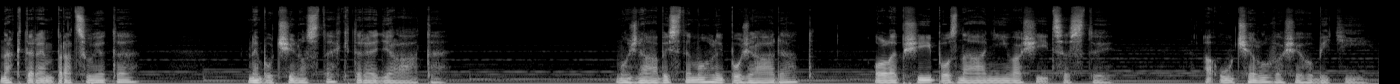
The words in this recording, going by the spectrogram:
na kterém pracujete, nebo činnostech, které děláte. Možná byste mohli požádat o lepší poznání vaší cesty a účelu vašeho bytí.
